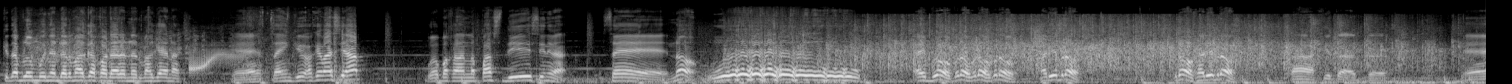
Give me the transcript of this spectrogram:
Kita belum punya dermaga, kok ada dermaga enak. Oke, thank you. Oke, Mas, siap. Gua bakalan lepas di sini, Pak. Say no. Wow. Eh, bro, bro, bro, bro. Hadiah, bro. Bro, hadiah, bro. Nah, kita tuh. Oke.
